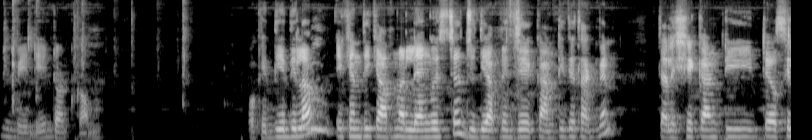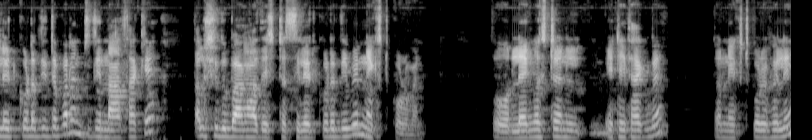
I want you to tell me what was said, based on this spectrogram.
BD dot com okay দিয়ে দিলাম। এখান থেকে আপনার ল্যাঙ্গুয়েজটা যদি আপনি যে কান্ট্রিতে থাকবেন, তাহলে সে কান্ট্রিটাও সিলেক্ট করে দিতে পারেন। যদি না থাকে, তাহলে শুধু বাংলাদেশটা সিলেক্ট করে দিবেন নেক্সট করবেন। তো ল্যাঙ্গুয়েজটা এটাই থাকবে। তো নেক্সট করে ফেলি।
